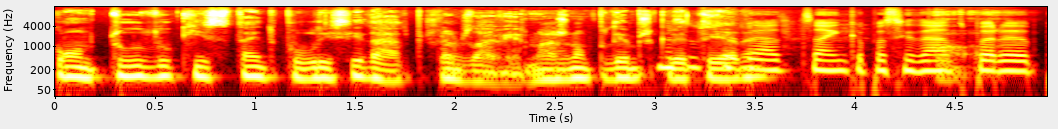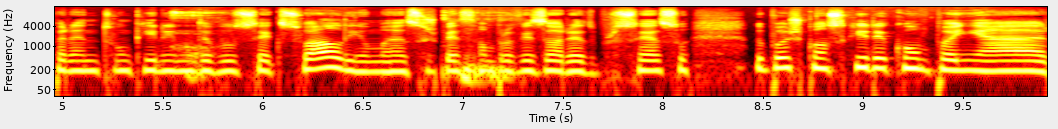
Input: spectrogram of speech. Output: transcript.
com tudo o que isso tem de publicidade. Porque vamos lá ver, nós não podemos querer ter. A sociedade tem capacidade oh, para, perante um crime oh, de abuso sexual e uma suspensão provisória do processo, depois conseguir acompanhar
